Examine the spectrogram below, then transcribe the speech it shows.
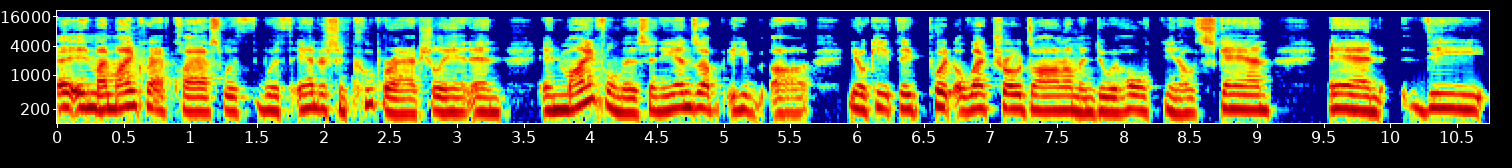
in my Mindcraft class with with Anderson Cooper actually, and and, and mindfulness, and he ends up he uh you know he, they put electrodes on him and do a whole you know scan, and the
